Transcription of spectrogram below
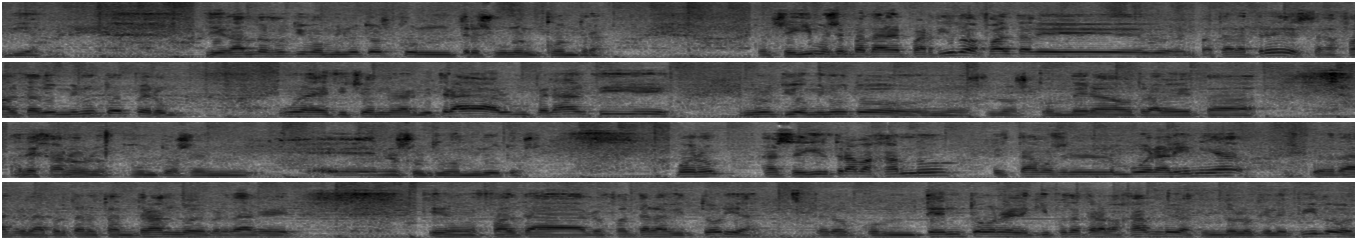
bien. Llegando a los últimos minutos con un 3-1 en contra. Conseguimos empatar el partido a falta de empatar a tres, a falta de un minuto, pero una decisión del arbitral, un penalti en el último minuto nos, nos condena otra vez a, dejarnos los puntos en, los últimos minutos. Bueno, a seguir trabajando, estamos en buena línea, es verdad que la pelota no está entrando, es verdad que, que nos, falta, nos falta la victoria, pero contento con el equipo está trabajando y haciendo lo que le pido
